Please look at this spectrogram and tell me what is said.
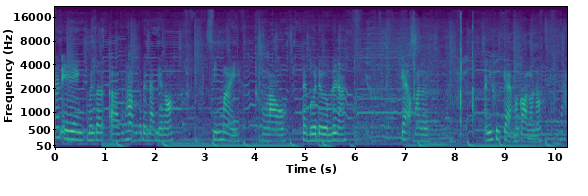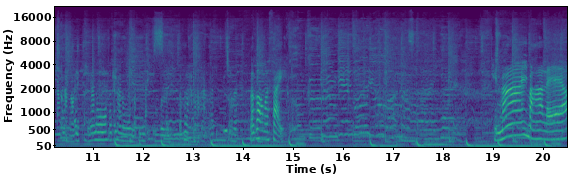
นั่นเอง มันจะเอ่อสภาพมันจะเป็นแบบเนี้ยเนาะ ซิมใหม่ของเราแต่เบอร์เดิมด้วยนะ แกะออกมาเลย อันนี้คือแกะมาก่อนแล้วเนาะรหัสหลังเราเลยนาโนแล้วนาโนแบบมีหลายเบอร์แล้วก็รหัสหลังแล้วก็เอามาใส่ เห็นไหมมาแล้ว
